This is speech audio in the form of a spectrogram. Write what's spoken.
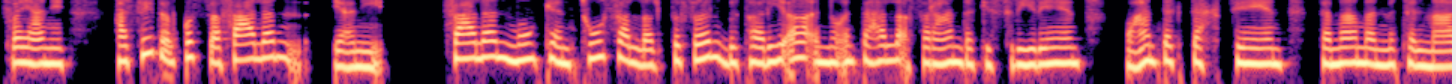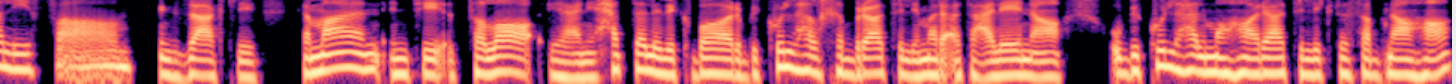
فيعني حسيت القصة فعلا يعني فعلا ممكن توصل للطفل بطريقة إنه أنت هلأ صار عندك سريرين وعندك تختين تماما مثل مالي. ف exactly. كمان أنت الطلاق يعني حتى للكبار بكل هالخبرات اللي مرقت علينا وبكل هالمهارات اللي اكتسبناها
